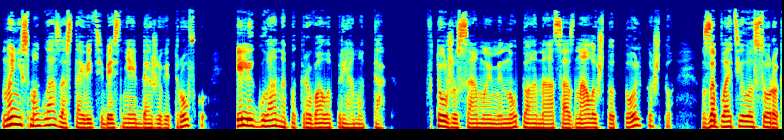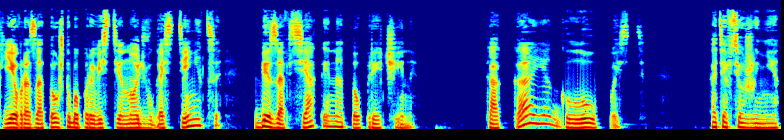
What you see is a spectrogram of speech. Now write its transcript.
но не смогла заставить себя снять даже ветровку и легла на покрывало прямо так. В ту же самую минуту она осознала, что только что заплатила 40 евро за то, чтобы провести ночь в гостинице безо всякой на то причины. Какая глупость! Хотя все же нет,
